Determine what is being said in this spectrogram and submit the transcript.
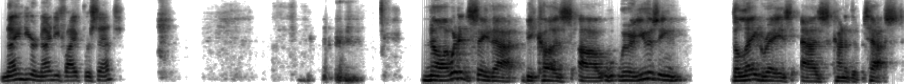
90 or 95%? No, I wouldn't say that because uh, we're using the leg raise as kind of the test,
